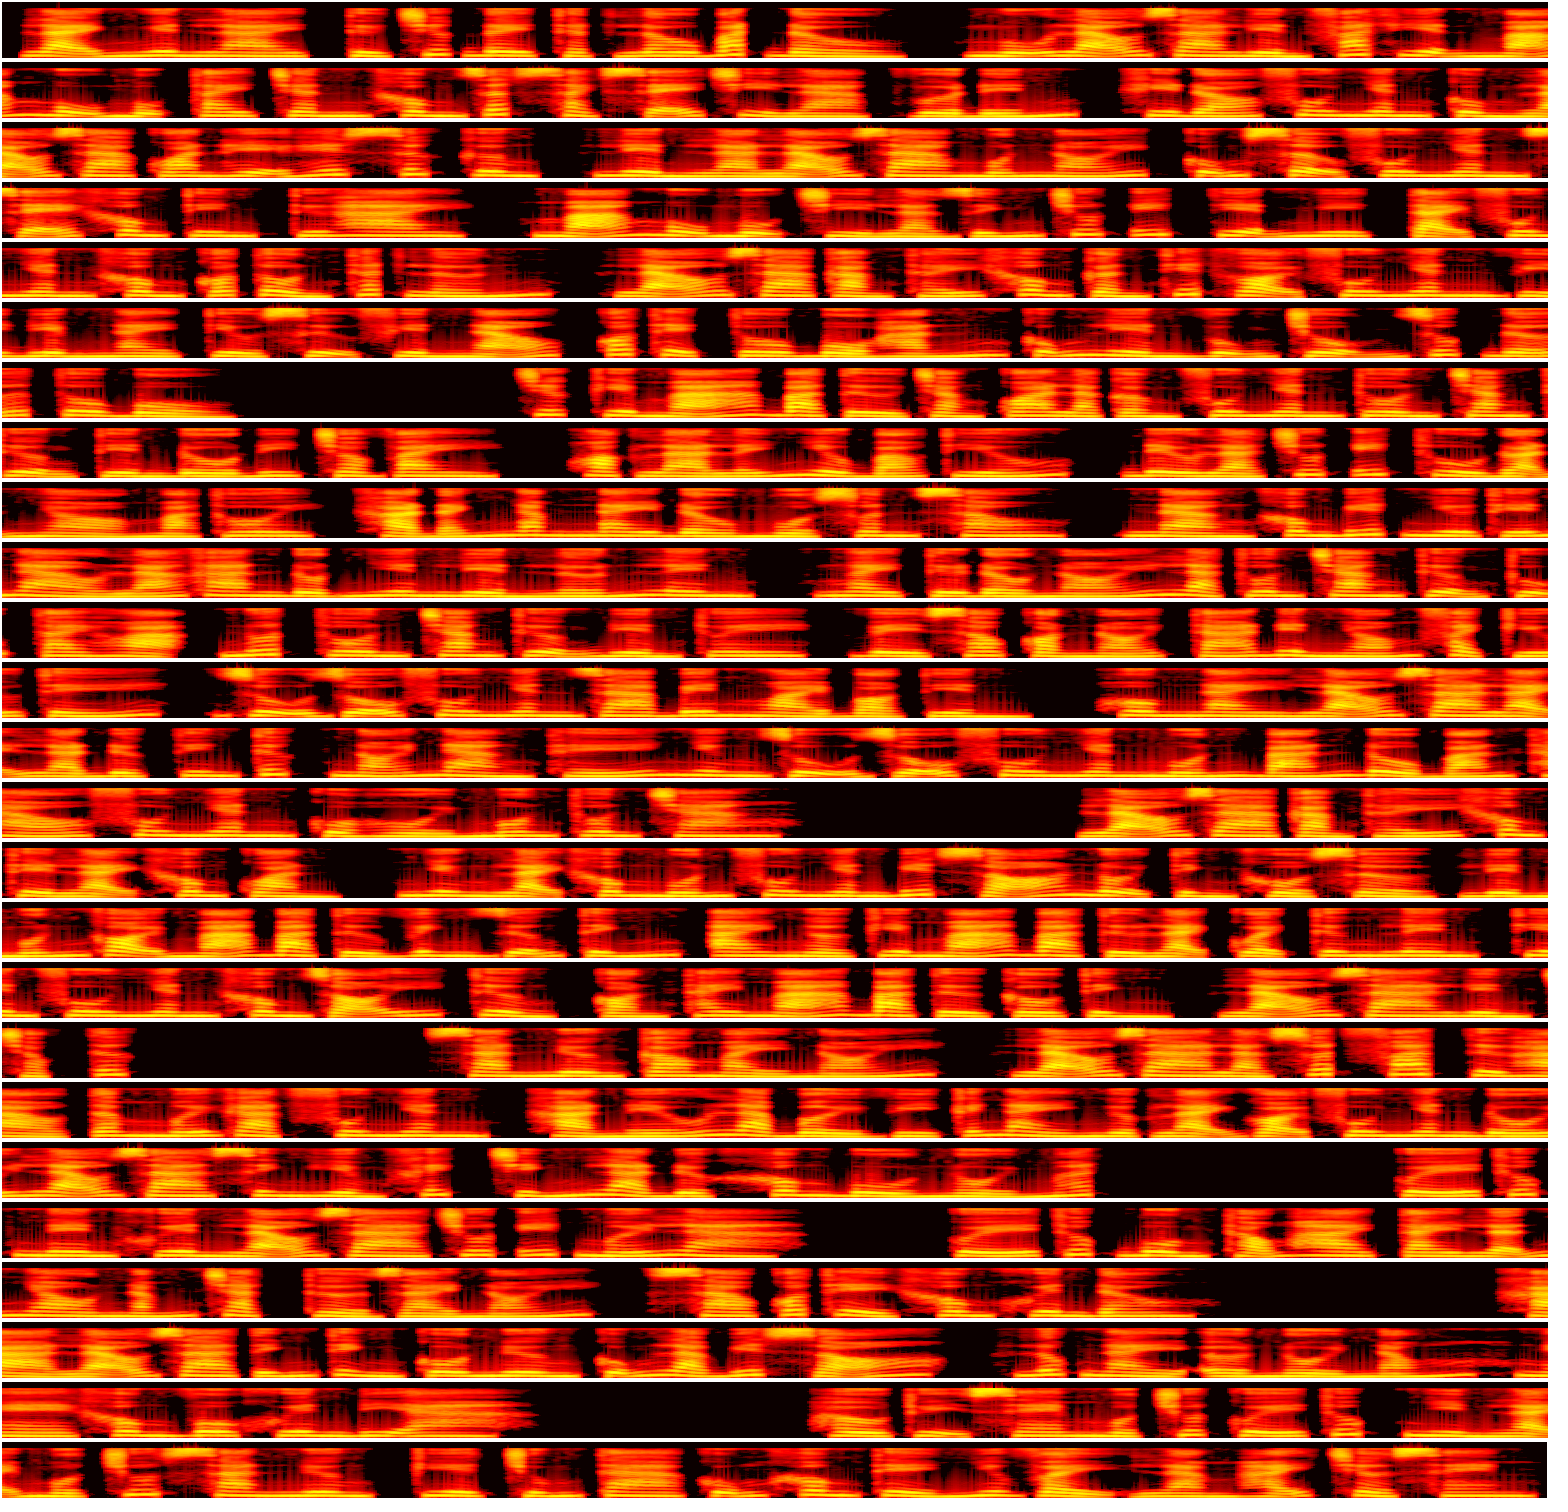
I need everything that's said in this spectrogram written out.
Lại nguyên lai, like, từ trước đây thật lâu bắt đầu, ngũ lão gia liền phát hiện mã mụ mụ tay chân không rất sạch sẽ chỉ là, vừa đến, khi đó phu nhân cùng lão gia quan hệ hết sức cưng, liền là lão gia muốn nói, cũng sợ phu nhân sẽ không tin. Thứ hai, mã mụ mụ chỉ là dính chút ít tiện nghi, tại phu nhân không có tổn thất lớn, lão gia cảm thấy không cần thiết gọi phu nhân vì điểm này tiểu sự phiền não, có thể tô bổ hắn cũng liền vụng trộm giúp đỡ tô bổ. Trước kia mã bà tử chẳng qua là cầm phu nhân thôn trang thượng tiền đồ đi cho vay, hoặc là lấy nhiều báo thiếu, đều là chút ít thủ đoạn nhỏ mà thôi, khả đánh năm nay đầu mùa xuân sau, nàng không biết như thế nào lá gan đột nhiên liền lớn lên, ngay từ đầu nói là thôn trang thượng thụ tai họa, nuốt thôn trang thượng điền thuê, về sau còn nói tá điền nhóm phải cứu tế, dụ dỗ phu nhân ra bên ngoài bỏ tiền, hôm nay lão ra lại là được tin tức nói nàng thế nhưng dụ dỗ phu nhân muốn bán đổ bán tháo phu nhân của hồi môn thôn trang. Lão gia cảm thấy không thể lại không quản, nhưng lại không muốn phu nhân biết rõ nội tình khổ sở, liền muốn gọi mã bà tử vinh dưỡng tính, ai ngờ kia mã bà tử lại quậy tưng lên, thiên phu nhân không rõ ý tưởng, còn thay mã bà tử cầu tình, lão gia liền chọc tức. San nương cao mày nói, lão gia là xuất phát từ hảo tâm mới gạt phu nhân, khả nếu là bởi vì cái này ngược lại gọi phu nhân đối lão gia sinh hiểm khích chính là được không bù nổi mất. Quế thúc nên khuyên lão gia chút ít mới là. Quế thúc buông thõng hai tay lẫn nhau nắm chặt thở dài nói, sao có thể không khuyên đâu. Khả lão ra tính tình cô nương cũng là biết rõ, lúc này ở nổi nóng, nghe không vô khuyên đi a. Hầu Thụy xem một chút quế thúc nhìn lại một chút san nương kia chúng ta cũng không thể như vậy làm hãy chờ xem.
